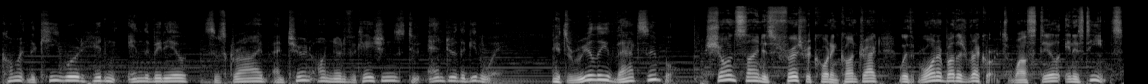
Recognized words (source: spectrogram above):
comment the keyword hidden in the video, subscribe, and turn on notifications to enter the giveaway. It's really that simple. Shaun signed his first recording contract with Warner Brothers Records while still in his teens,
